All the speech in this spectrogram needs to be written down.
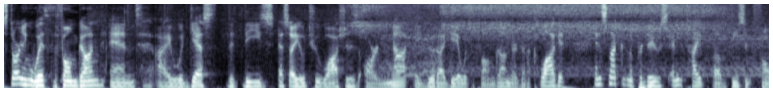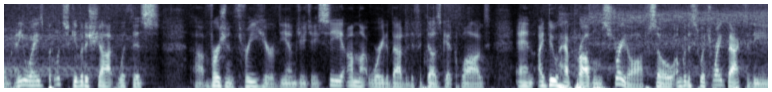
Starting with the foam gun, and I would guess that these SiO2 washes are not a good idea with the foam gun. They're going to clog it, and it's not going to produce any type of decent foam anyways, but let's give it a shot with this uh, version 3 here of the MJJC. I'm not worried about it if it does get clogged, and I do have problems straight off, so I'm going to switch right back to the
